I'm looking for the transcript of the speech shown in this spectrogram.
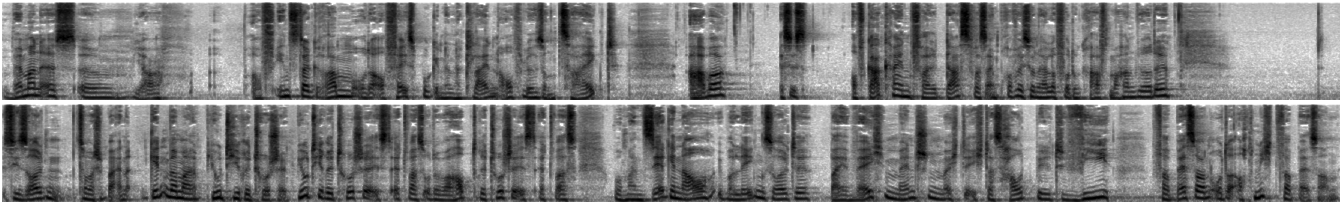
Wenn man es ähm, ja, auf Instagram oder auf Facebook in einer kleinen Auflösung zeigt, aber es ist auf gar keinen Fall das, was ein professioneller Fotograf machen würde. Sie sollten zum Beispiel bei einer, gehen wir mal Beauty-Retusche. Beauty-Retusche ist etwas oder überhaupt Retusche ist etwas, wo man sehr genau überlegen sollte, bei welchem Menschen möchte ich das Hautbild wie verbessern oder auch nicht verbessern.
